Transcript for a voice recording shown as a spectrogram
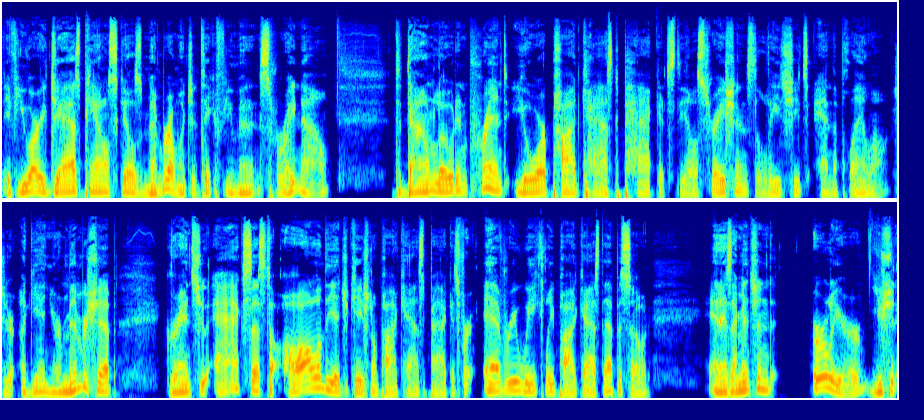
if you are a Jazz Piano Skills member, I want you to take a few minutes right now to download and print your podcast packets, the illustrations, the lead sheets, and the play alongs. Your, again, your membership grants you access to all of the educational podcast packets for every weekly podcast episode. And as I mentioned earlier, you should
